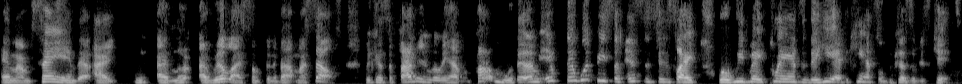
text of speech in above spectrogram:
And I'm saying that I I lear- I realized something about myself because if I didn't really have a problem with it, I mean it, there would be some instances like where we'd made plans and then he had to cancel because of his kids.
